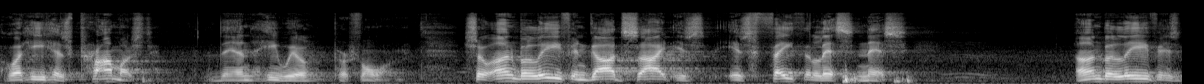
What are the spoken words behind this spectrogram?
what He has promised, then He will perform. So unbelief in God's sight is, is faithlessness. Unbelief is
